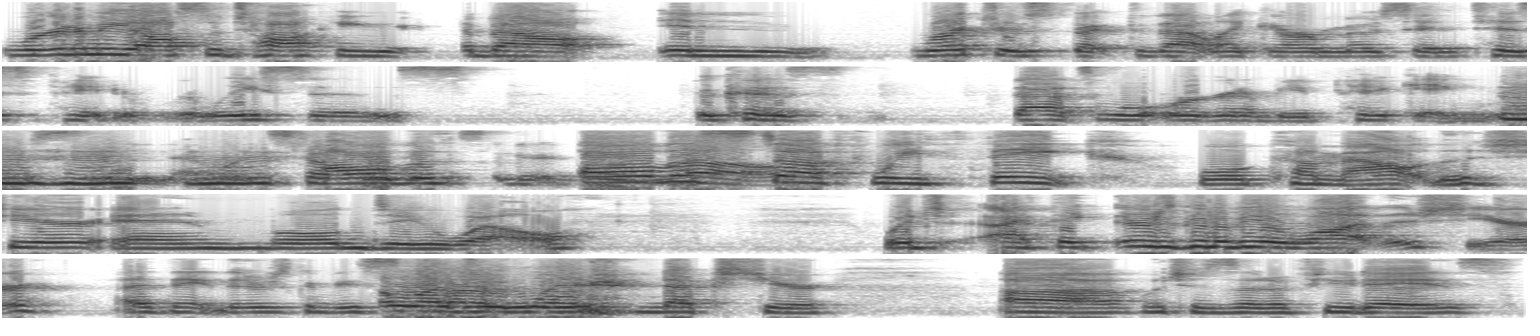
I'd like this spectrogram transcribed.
we're gonna be also talking about in retrospect to that like our most anticipated releases because that's what we're gonna be picking mostly, Mhm, you know, mhm. all the all the well. stuff we think will come out this year and will do well. Which I think there's going to be a lot this year. I think there's going to be some Allegedly. next year, uh, which is in a few days.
